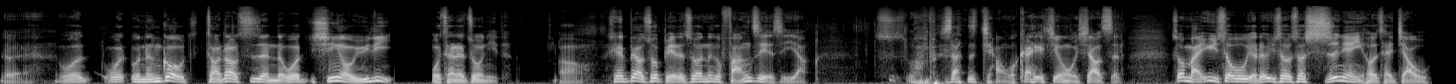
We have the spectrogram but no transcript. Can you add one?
对不对，我我我能够找到私人的，我心有余力，我才来做你的哦。现在不要说别的，说那个房子也是一样。我们上次讲，我看一个新闻，我笑死了。说买预售屋，有的预售说十年以后才交屋。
